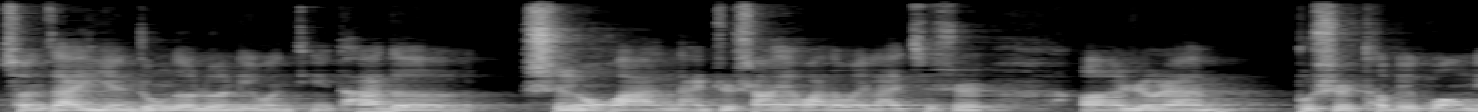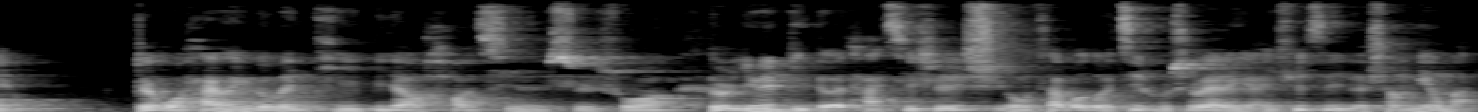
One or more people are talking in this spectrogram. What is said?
存在严重的伦理问题，它的实用化乃至商业化的未来，其实啊仍然不是特别光明。对我还有一个问题比较好奇的是说，就是因为彼得他其实使用赛博格技术是为了延续自己的生命嘛。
